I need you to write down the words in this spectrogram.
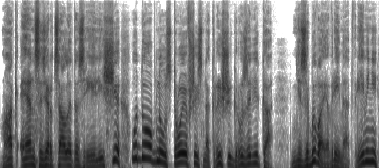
Мак Эн созерцал это зрелище, удобно устроившись на крыше грузовика, не забывая время от времени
